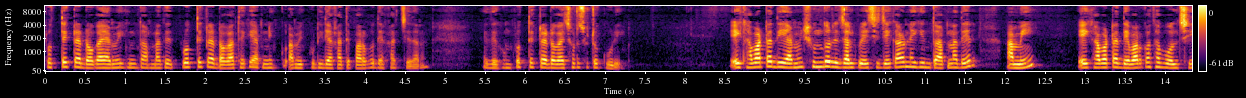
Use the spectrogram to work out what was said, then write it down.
প্রত্যেকটা ডগায় আমি কিন্তু আপনাদের, প্রত্যেকটা ডগা থেকে আপনি আমি কুড়ি দেখাতে পারব, দেখাচ্ছি, দাঁড়ান। দেখুন, প্রত্যেকটা ডগায় ছোট ছোট কুড়ি। এই খাবারটা দিয়ে আমি সুন্দর রেজাল্ট পেয়েছি, যে কারণে কিন্তু আপনাদের আমি এই খাবারটা দেবার কথা বলছি।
